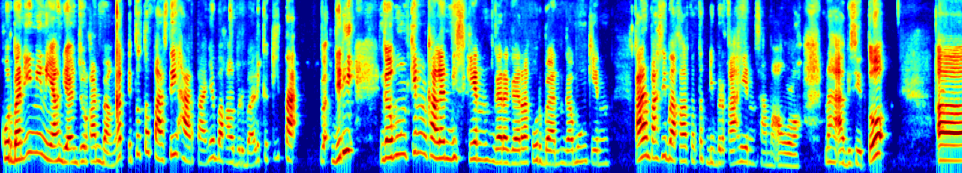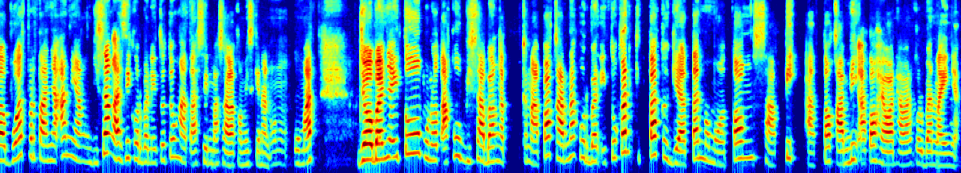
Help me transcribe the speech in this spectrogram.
kurban ini nih yang dianjurkan banget, itu tuh pasti hartanya bakal berbalik ke kita. Jadi nggak mungkin kalian miskin gara-gara kurban, nggak mungkin. Kalian pasti bakal tetap diberkahin sama Allah. Nah, abis itu eh, buat pertanyaan yang bisa nggak sih kurban itu tuh ngatasin masalah kemiskinan um- umat? Jawabannya itu menurut aku bisa banget. Kenapa? Karena kurban itu kan kita kegiatan memotong sapi atau kambing atau hewan-hewan kurban lainnya.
